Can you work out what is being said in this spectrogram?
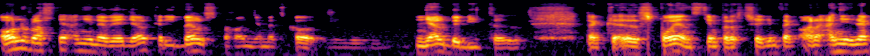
on vlastně ani nevěděl, který byl z toho Německo, měl by být tak eh, spojen s tím prostředím, tak on, ani, jak,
